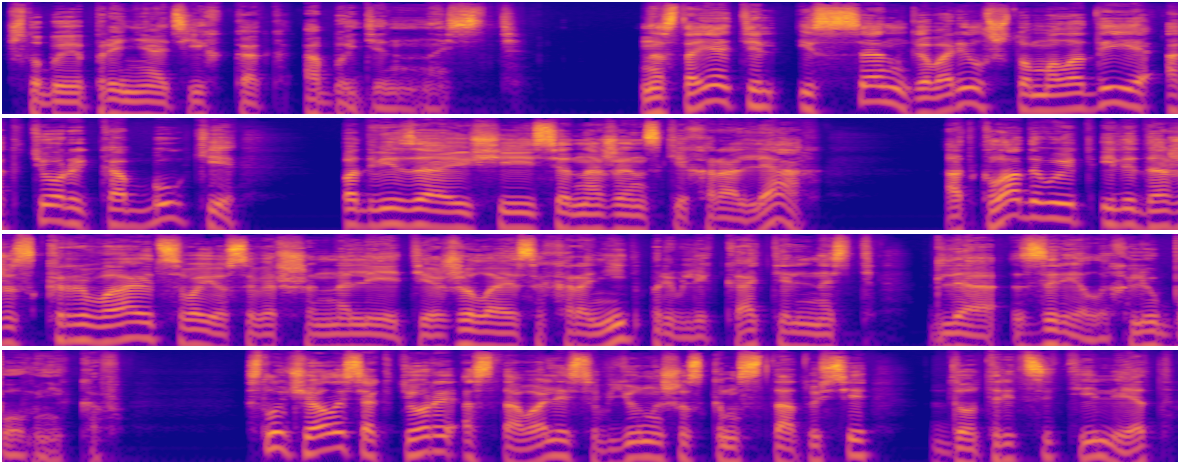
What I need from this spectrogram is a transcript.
чтобы принять их как обыденность. Настоятель Иссен говорил, что молодые актеры кабуки, подвязающиеся на женских ролях, откладывают или даже скрывают свое совершеннолетие, желая сохранить привлекательность для зрелых любовников. Случалось, актеры оставались в юношеском статусе до 30 лет.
